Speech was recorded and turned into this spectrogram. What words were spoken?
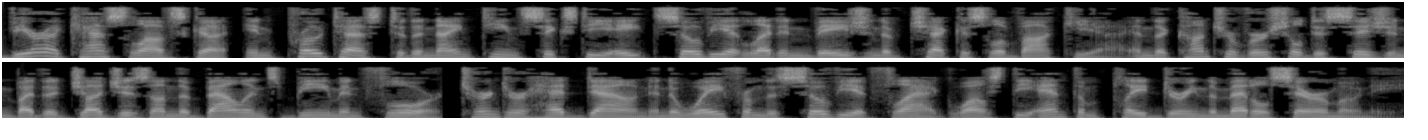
Vera Caslavska, in protest to the 1968 Soviet-led invasion of Czechoslovakia and the controversial decision by the judges on the balance beam and floor, turned her head down and away from the Soviet flag whilst the anthem played during the medal ceremony.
